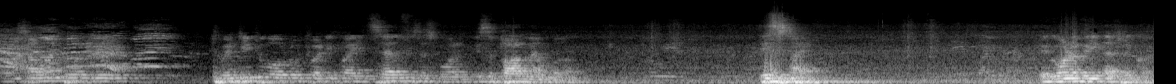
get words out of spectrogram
When someone told me 22 out of 25 itself is a small, is a tall number. This time, we're going to beat that record.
